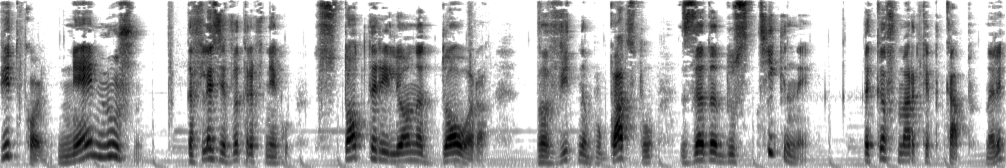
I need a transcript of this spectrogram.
биткоин не е нужно да влезе вътре в него 100 трилиона долара във вид на богатство, за да достигне такъв маркет кап. Нали?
